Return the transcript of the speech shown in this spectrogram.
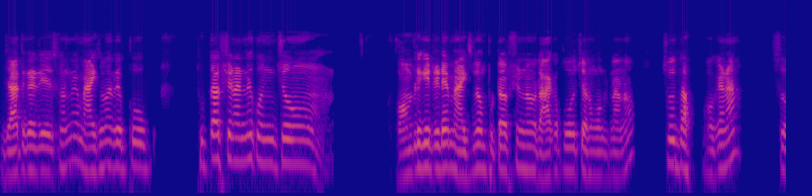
జాగ్రత్తగా చేసుకొని మాక్సిమం రేపు పుట్ ఆప్షన్ అనేది కొంచెం కాంప్లికేటెడే మాక్సిమం పుట్ ఆప్షన్ రాకపోవచ్చు అనుకుంటున్నాను. చూద్దాం. ఓకేనా? సో,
